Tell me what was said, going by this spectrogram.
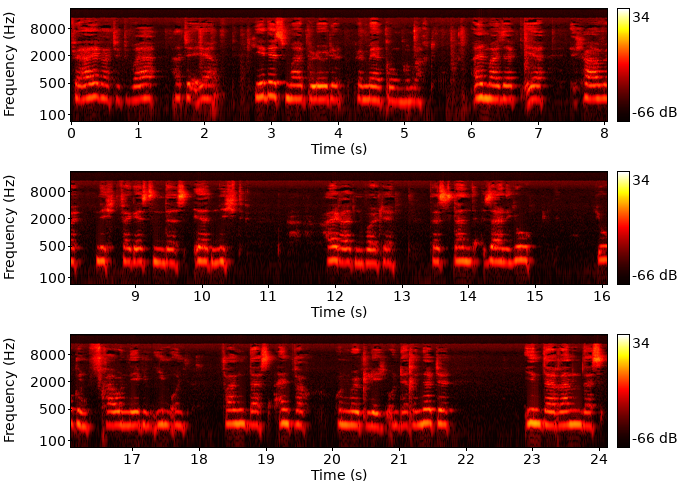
verheiratet war, hatte er jedes Mal blöde Bemerkungen gemacht. Einmal sagt er, ich habe nicht vergessen, dass er nicht heiraten wollte. Da stand seine Ju Jugendfrau neben ihm und fand das einfach unmöglich und erinnerte ihn daran, dass,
